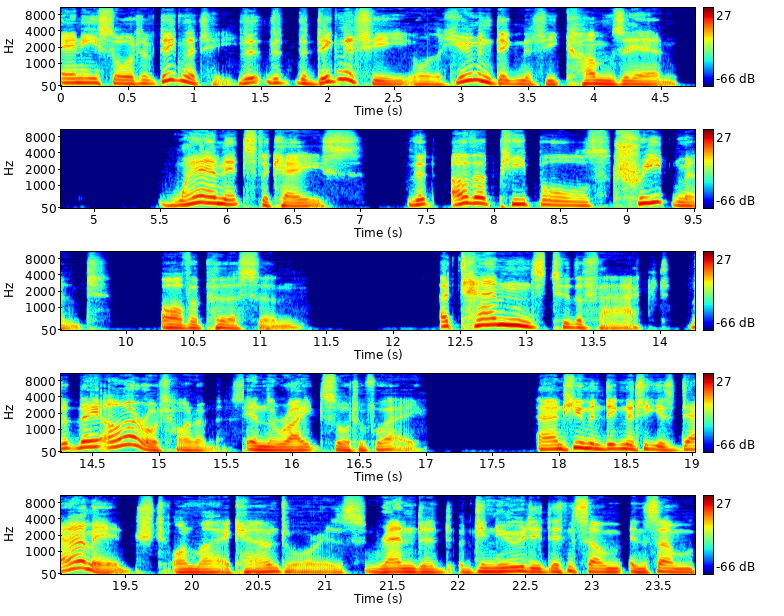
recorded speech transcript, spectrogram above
any sort of dignity. The, the, the dignity or the human dignity comes in when it's the case that other people's treatment of a person attends to the fact that they are autonomous in the right sort of way and human dignity is damaged on my account or is rendered denuded in some in some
